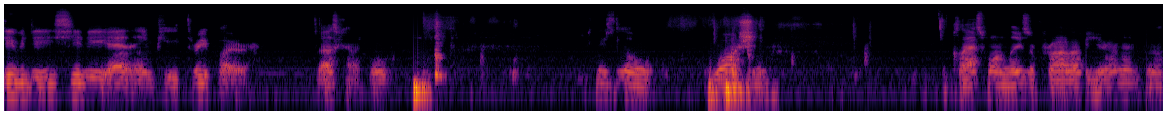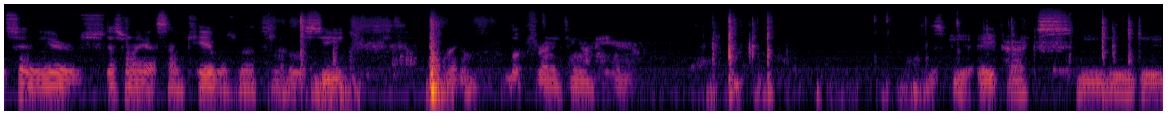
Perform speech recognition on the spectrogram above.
DVD, CD, and MP3 player. So that's kind of cool. Needs a little washing. Class one laser product. Year on it? I don't see any years. This one I got some cables with. Let me see if I can look for anything on here. This be Apex DVD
